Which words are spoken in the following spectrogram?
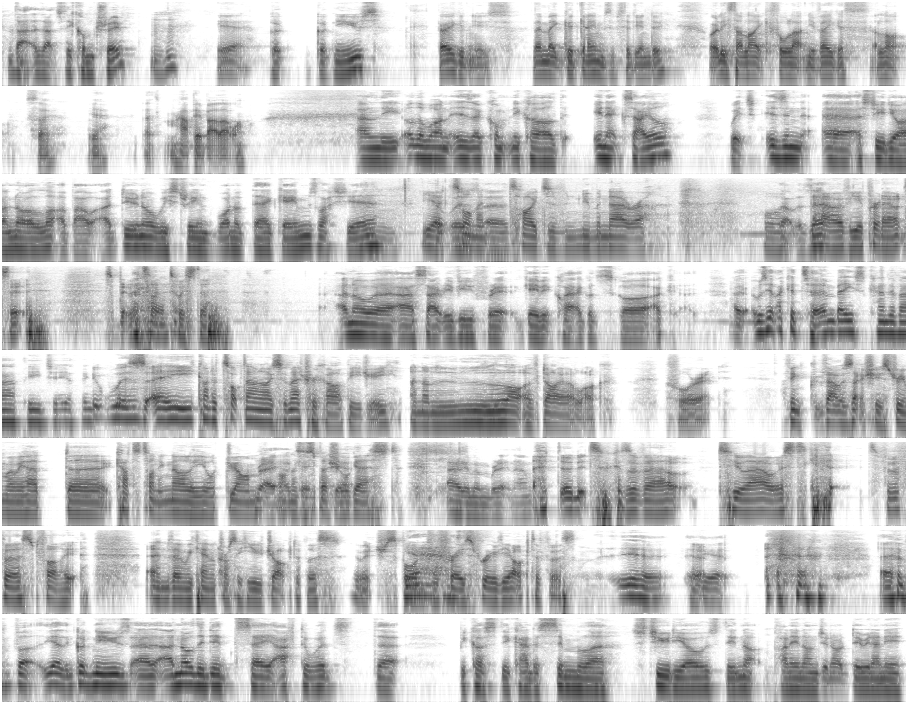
that has actually come true. hmm Yeah. Good, good news. Very good news. They make good games, Obsidian do. Or at least I like Fallout New Vegas a lot. So, yeah, that's, I'm happy about that one. And the other one is a company called inXile, which isn't uh, a studio I know a lot about. I do know we streamed one of their games last year. Yeah, That was, Torment uh, Tides of Numenera, or That was it. however you pronounce it. It's a bit of a tongue twister. I know uh, our site review for it gave it quite a good score. I c uh was it like a turn-based kind of RPG? I think. It was a kind of top-down isometric RPG and a lot of dialogue for it. I think that was actually a stream where we had uh, Catatonic Gnarly or John Right, on as a special yeah. guest. I remember it now. and it took us about two hours to get to the first fight, and then we came across a huge octopus, which spawned the phrase "through the octopus." Yeah, Yeah. yeah. um, but yeah, the good news. Uh, I know they did say afterwards that because they're kind of similar studios, they're not planning on you know doing any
